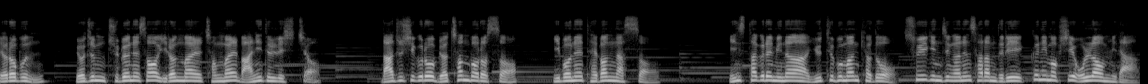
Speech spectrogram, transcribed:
여러분, 요즘 주변에서 이런 말 정말 많이 들리시죠? 나 주식으로 몇 천 벌었어. 이번에 대박 났어. 인스타그램이나 유튜브만 켜도 수익 인증하는 사람들이 끊임없이 올라옵니다.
